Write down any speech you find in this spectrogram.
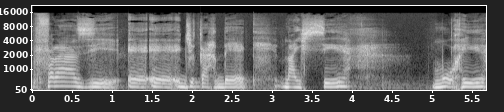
frase é, é, de Kardec: nascer, morrer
